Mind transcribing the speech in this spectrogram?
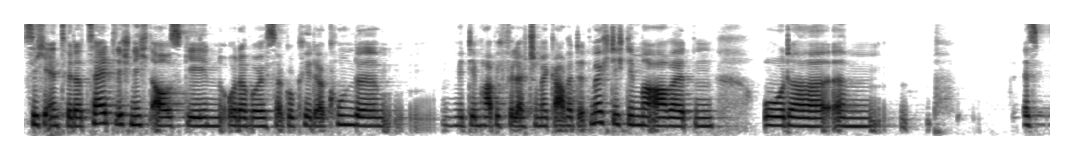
sich entweder zeitlich nicht ausgehen oder wo ich sage, okay, der Kunde, mit dem habe ich vielleicht schon mal gearbeitet, möchte ich nicht mehr arbeiten oder ähm, es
